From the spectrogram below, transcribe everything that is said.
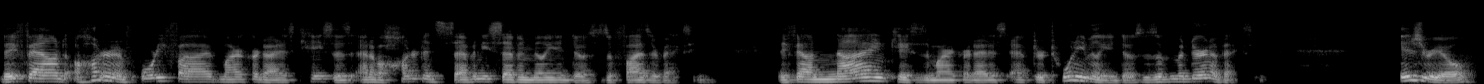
they found 145 myocarditis cases out of 177 million doses of Pfizer vaccine. They found nine cases of myocarditis after 20 million doses of Moderna vaccine. Israel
